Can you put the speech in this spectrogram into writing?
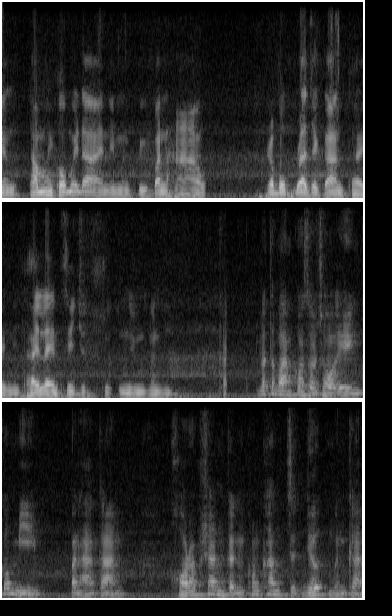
ยังทำให้เขาไม่ได้ นี่มันคือปัญหา ระบบราชการไทยนี่ไทยแลนด์ 4.0 นี่มันครับรัฐบาลคอสชเองก็มีปัญหาการคอร์รัปชันกันค่อนข้างจะเยอะเหมือนกัน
